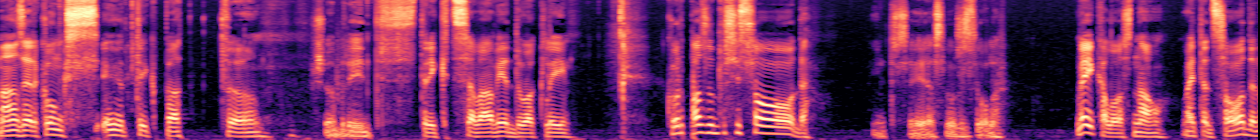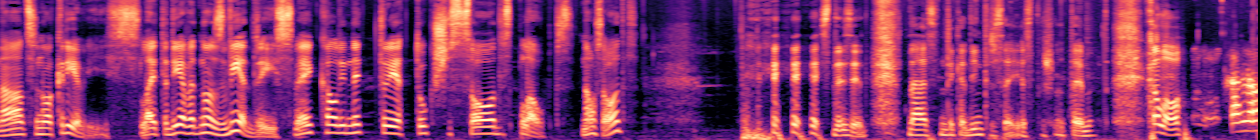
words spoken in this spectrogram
Māzera kungs ir tikpat šobrīd strikts savā viedoklī. Kur pazudusi soda? Interesējās Urzula. Veikalos nav, vai tad soda nāca no Krievijas, lai tad ieved no Zviedrijas. Veikali neturiet tukšas sodas plauktas. Nav sodas? es nezinu, neesmu nekad interesējies par šo tēmu. Halo! Halo,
